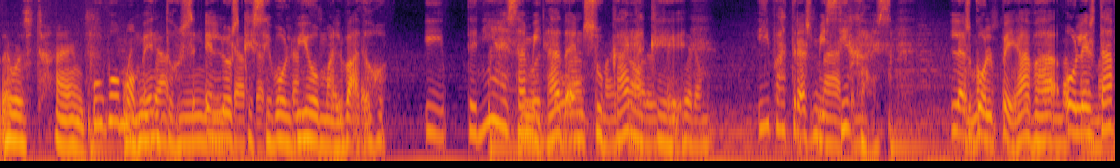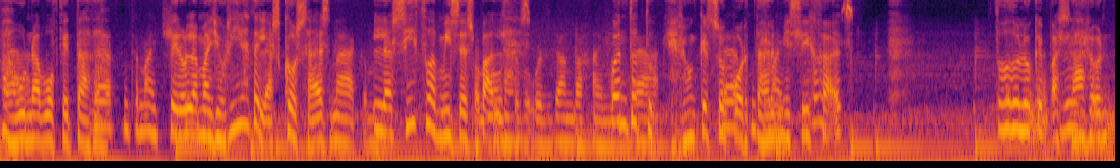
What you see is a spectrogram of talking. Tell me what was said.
Hubo momentos en los que se volvió malvado y tenía esa mirada en su cara que iba tras mis hijas. Las golpeaba o les daba una bofetada, pero la mayoría de las cosas las hizo a mis espaldas. ¿Cuánto tuvieron que soportar mis hijas? Todo lo que pasaron,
